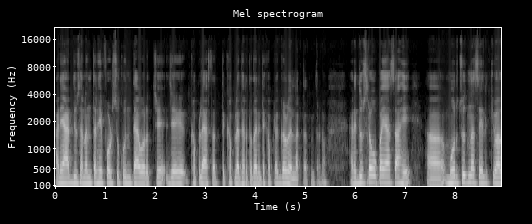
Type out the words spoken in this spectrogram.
आणि आठ दिवसानंतर हे फोड सुकून त्यावरचे जे खपल्या असतात ते खपल्या धरतात आणि त्या खपल्या गळवायला लागतात मित्रांनो. आणि दुसरा उपाय असा आहे मोरचूद नसेल किंवा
